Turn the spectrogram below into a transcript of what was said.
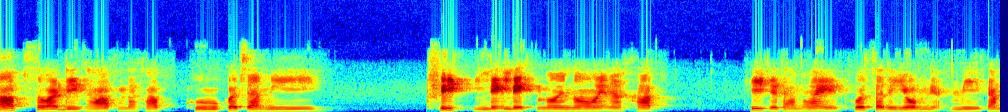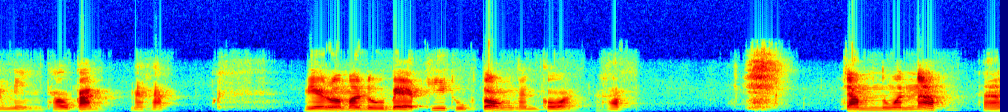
ครับ สวัสดีครับนะครับ ครูก็จะมีทริคเล็กๆ น้อยๆนะครับ ที่จะทำให้ทศนิยมเนี่ยมีตำแหน่งเท่ากันนะครับ เดี๋ยวเรามาดูแบบที่ถูกต้องกันก่อนนะครับจำนวนนับนะ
